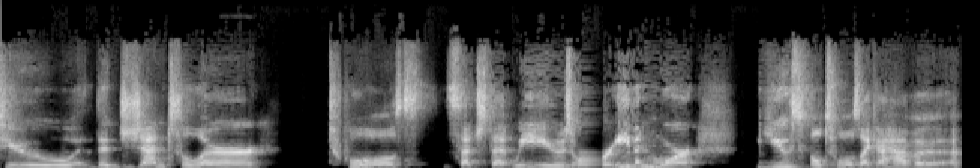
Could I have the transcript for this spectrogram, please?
to the gentler tools such that we use, or even more useful tools. Like I have a, a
